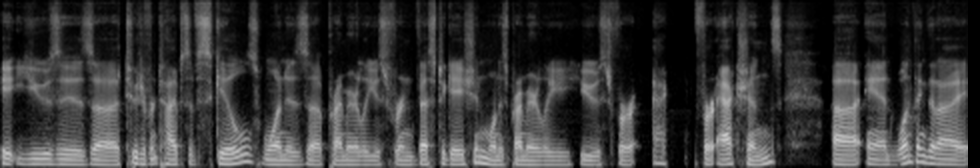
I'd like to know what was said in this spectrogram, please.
it uses uh, two different types of skills. One is uh, primarily used for investigation. One is primarily used for act for actions. Uh, and one thing that I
